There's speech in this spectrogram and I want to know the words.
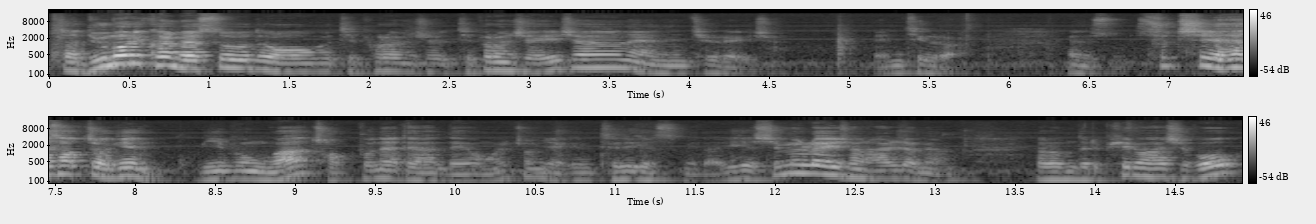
자, numerical method of differentiation and integration. Integral. 수치 해석적인 미분과 적분에 대한 내용을 좀 얘기를 드리겠습니다. 이게 시뮬레이션 하려면 여러분들이 필요하시고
